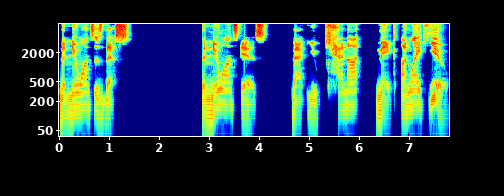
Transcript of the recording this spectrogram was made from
The nuance is this. The nuance is that you cannot make, unlike you,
